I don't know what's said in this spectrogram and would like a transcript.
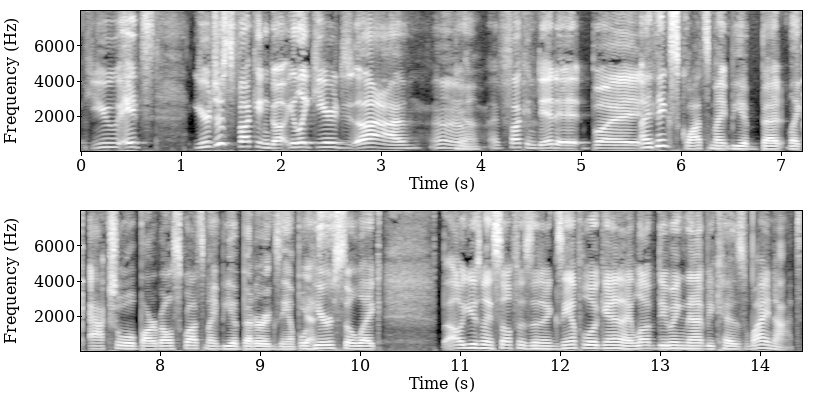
Right. you, it's you're just fucking go. You're like you're ah, I, Yeah. I fucking did it, but I think squats might be a bet like actual barbell squats might be a better example Yes. here. So like I'll use myself as an example again. I love doing that because why not?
